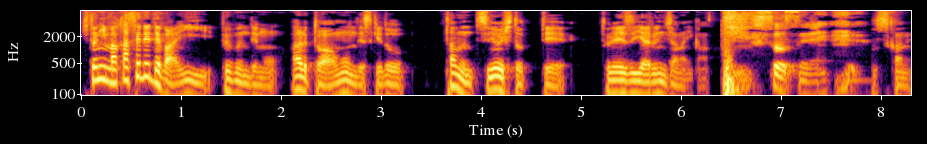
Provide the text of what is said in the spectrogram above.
人に任せれればいい部分でもあるとは思うんですけど、多分強い人って、とりあえずやるんじゃないかなっていう。そうですね。どうですかね。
